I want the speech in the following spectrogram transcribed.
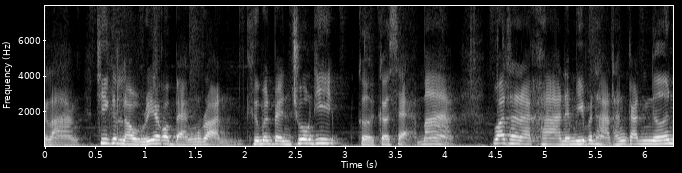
กลาง ที่เราเรียกว่าแบงก์รัน คือมันเป็นช่วงที่เกิดกระแสมาก ว่าธนาคารเนี่ยมีปัญหาทางการเงิน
